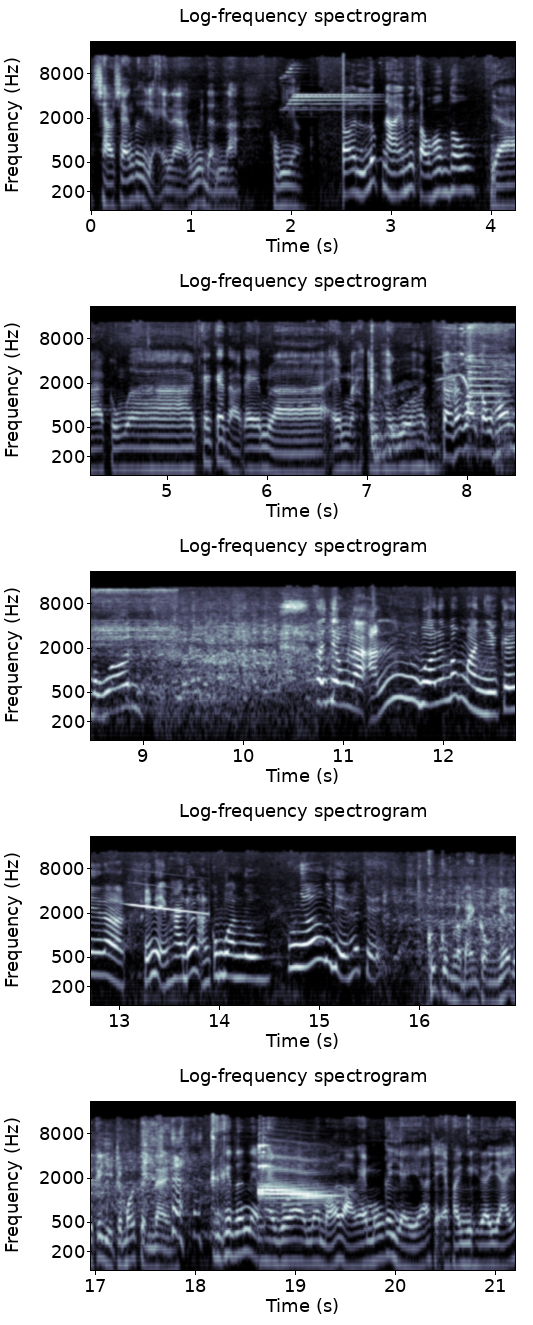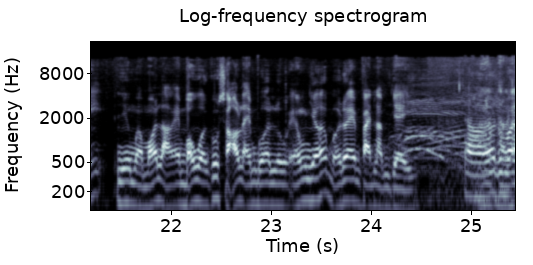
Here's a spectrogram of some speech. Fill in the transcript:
sau sáng thức dậy là quyết định là hôn nhân. Rồi lúc nào em mới cầu hôn thu? Dạ cũng à, cái cái thật em là em em hay quên. Trời đất ơi cầu hôn mà quên. Nói chung là ảnh quên đến mức mà nhiều khi là kỷ niệm hai đứa là ảnh cũng quên luôn. Không nhớ cái gì hết chị cuối cùng là bạn còn nhớ được cái gì trong mối tình này? Cái, cái tính em hay quên nên mỗi lần em muốn cái gì á thì em phải ghi ra giấy. Nhưng mà mỗi lần em bỏ quên cuốn sổ là em quên luôn em không nhớ bữa đó em phải làm gì. Trời ơi rồi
